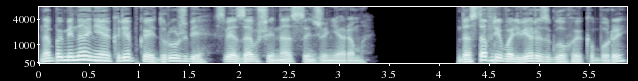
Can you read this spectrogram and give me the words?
Напоминание о крепкой дружбе, связавшей нас с инженером. Достав револьвер из глухой кобуры,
